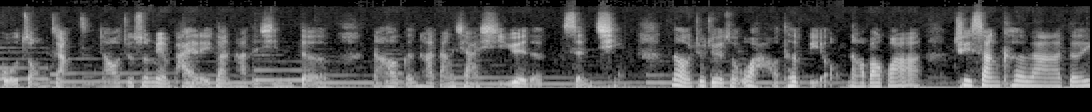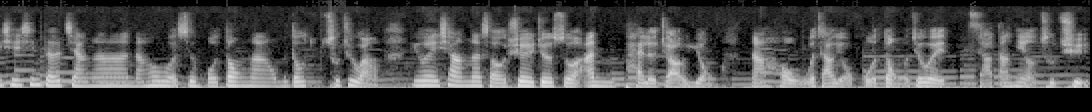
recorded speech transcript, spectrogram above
国中这样子，然后就顺便拍了一段他的心得，然后跟他当下喜悦的神情。那我就觉得说，哇，好特别哦。然后包括去上课啦，得一些心得奖啊，然后或者是活动啊，我们都出去玩。因为像那时候薛宇就是说，安排了就要用。然后我只要有活动，我就会只要当天有出去，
